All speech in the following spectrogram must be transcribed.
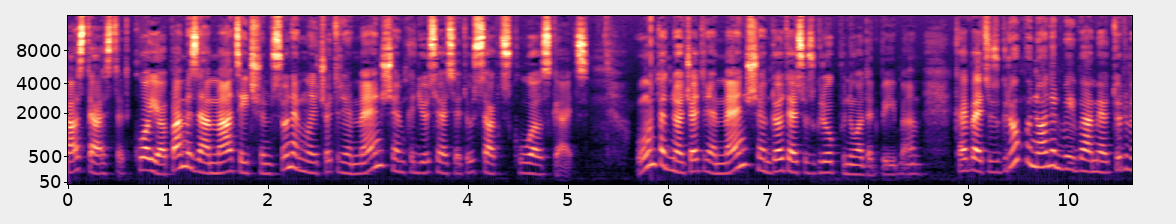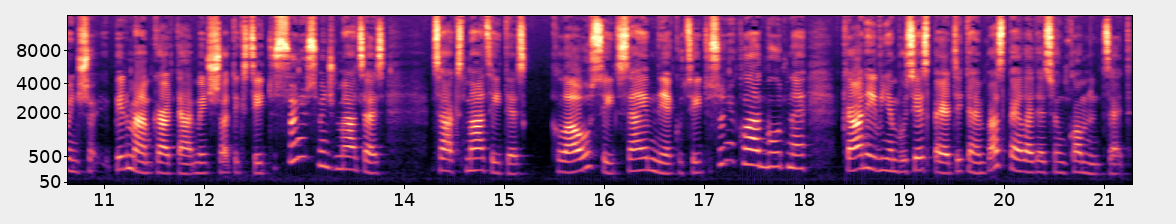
pastāstāt, ko jau pamazām mācīt šim sunim līdz četriem mēnešiem, kad jūs jau esat uzsākt skolas gaitas. Un tad no četriem mēnešiem doties uz grupu nodarbībām. Kāpēc uz grupu nodarbībām? Jo tur viņš pirmām kārtām viņš satiks citus suņus, viņš mācās, sāks mācīties, klausīt saimnieku citu suņu klātbūtnē, kā arī viņam būs iespēja ar citiem paspēlēties un komunicēt.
